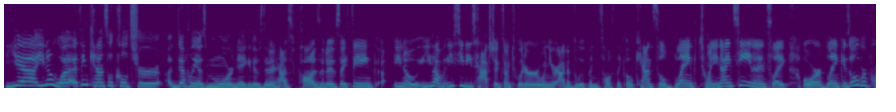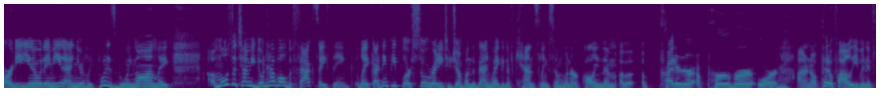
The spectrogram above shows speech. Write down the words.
Yeah, you know what? I think cancel culture uh, definitely has more negatives than it has positives. I think uh, you know you have you see these hashtags on Twitter when you're out of the loop, and it's always like, oh, cancel blank 2019, and it's like, or blank is over party. You know what I mean? And you're like, what is going on? Like. Uh, Most of the time, you don't have all the facts. I think, like, I think people are so ready to jump on the bandwagon of canceling someone or calling them a, a predator, a pervert, or I don't know, a pedophile, even if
